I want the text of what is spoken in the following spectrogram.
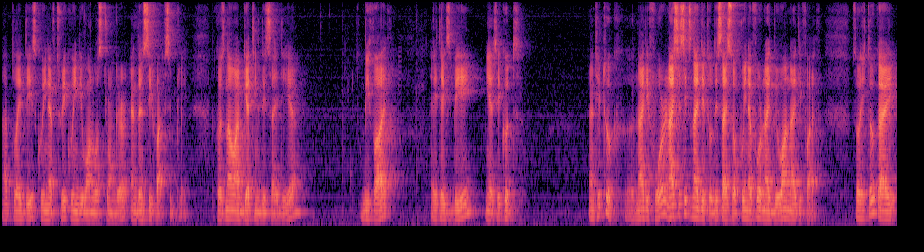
I played this queen f3 queen d1 was stronger and then c5 simply. Because now I'm getting this idea. b5 a takes b. Yes he could. And he took uh, knight e4 knight c6 knight d2 this I saw queen f4 knight b1 knight e5 so he took I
